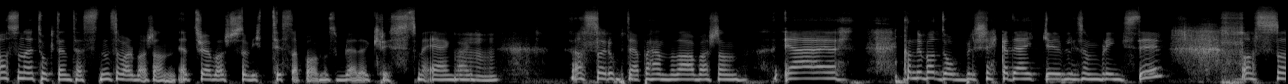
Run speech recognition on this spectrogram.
Og så når jeg tok den testen, så var det bare sånn Jeg tror jeg bare så vidt tissa på den, og så ble det kryss med en gang. Mm. Og så ropte jeg på henne da, bare sånn jeg, Kan du bare dobbeltsjekke at jeg ikke liksom blingser? Og så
